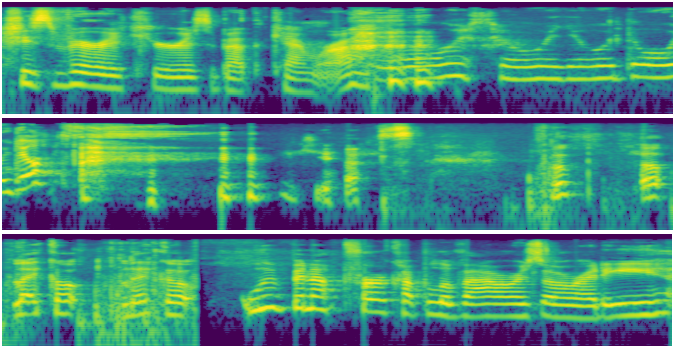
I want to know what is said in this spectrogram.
She's very curious about the camera. yes. Oop, oh, let go, let go. We've been up for a couple of hours already.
